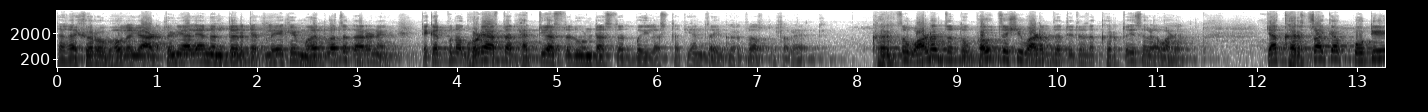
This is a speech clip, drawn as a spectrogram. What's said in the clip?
सदाशिवराव भाऊला ज्या अडचणी आल्यानंतर त्यातलं एक हे महत्त्वाचं कारण आहे त्याच्यात पुन्हा घोडे असतात हत्ती असतात उंट असतात बैल असतात यांचाही खर्च असतो सगळ्यात. खर्च वाढत जातो फौज जशी वाढत जाते त्याचा खर्चही सगळा वाढत त्या खर्चाच्या पोटी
